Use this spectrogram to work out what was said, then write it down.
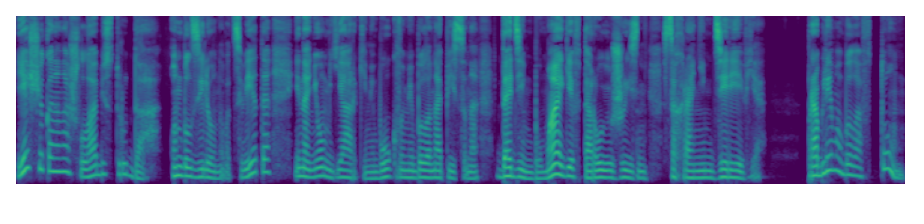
Ящик она нашла без труда. Он был зеленого цвета, и на нем яркими буквами было написано «Дадим бумаге вторую жизнь, сохраним деревья». Проблема была в том,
